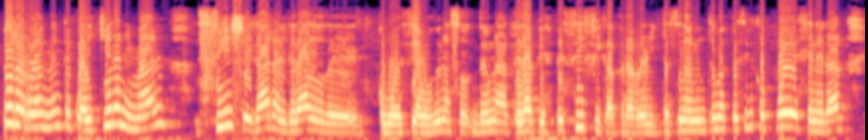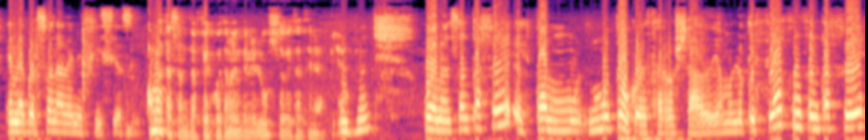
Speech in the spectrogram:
pero realmente cualquier animal, sin llegar al grado de, como decíamos, de una, de una terapia específica para rehabilitación de algún tema específico, puede generar en la persona beneficios. ¿Cómo está Santa Fe justamente en el uso de esta terapia? Uh -huh. Bueno, en Santa Fe está muy, muy, poco desarrollado, digamos, lo que se hace en Santa Fe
